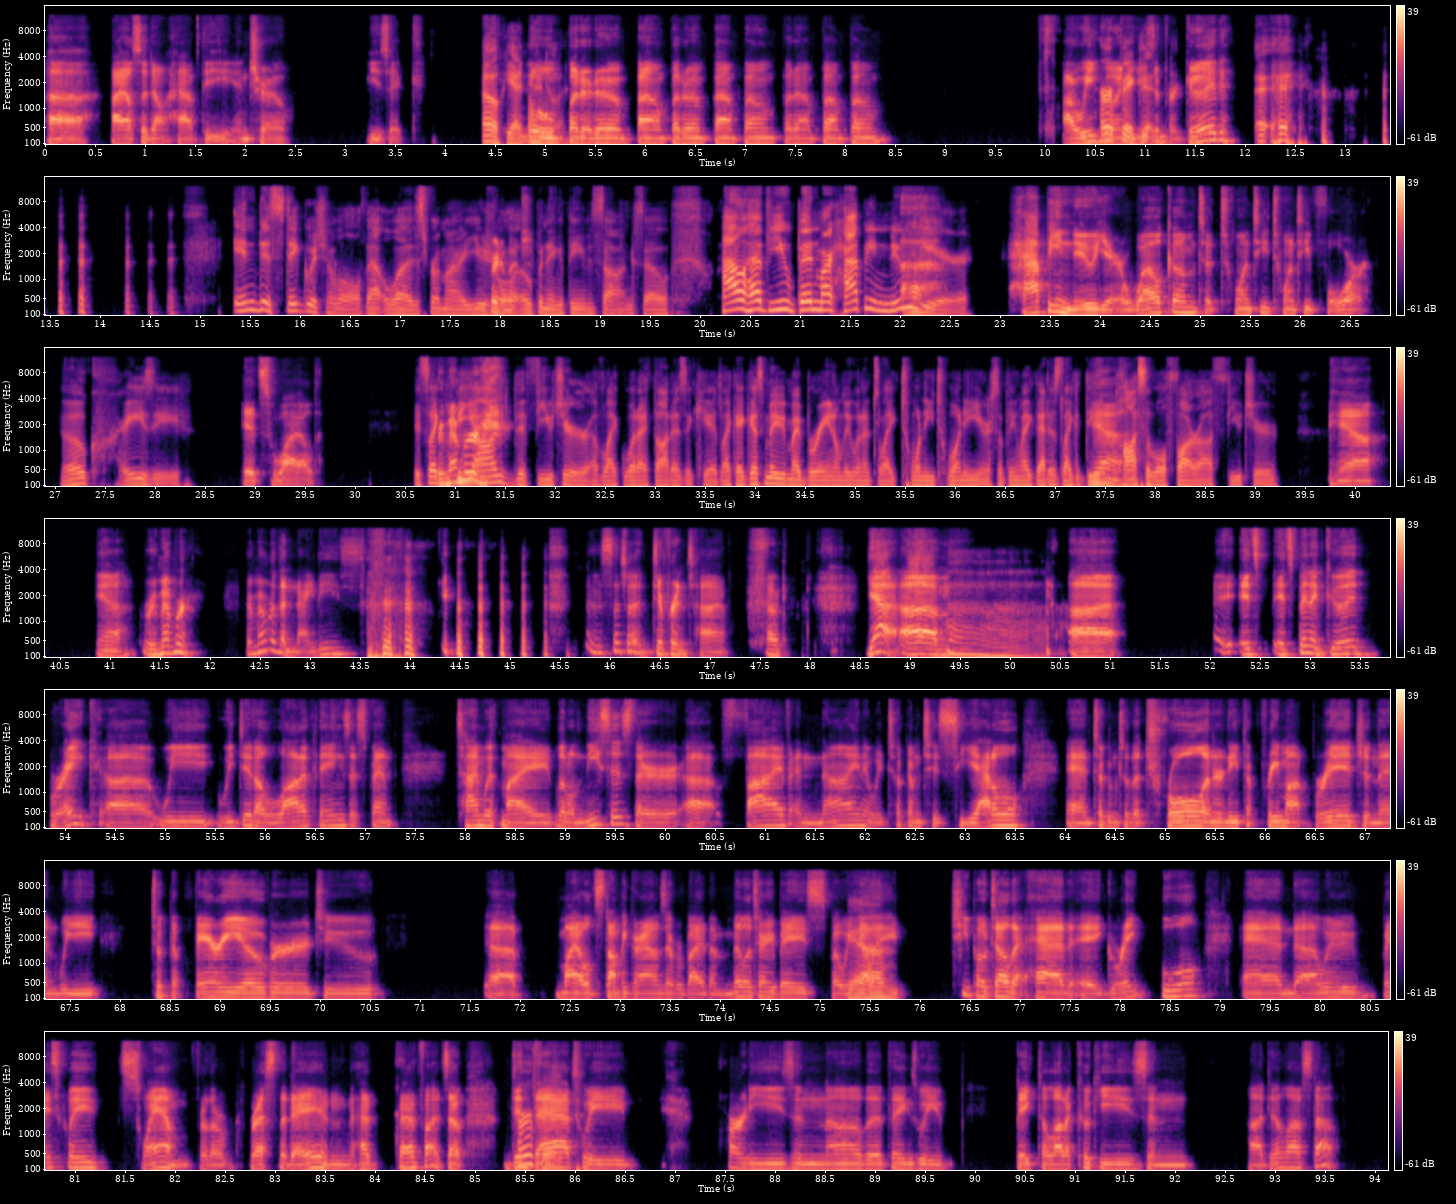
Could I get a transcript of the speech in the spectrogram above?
Uh, I also don't have the intro music. Oh yeah, Boom, ba-da-dum, bum, ba-dum, bum, bum, ba-dum, bum, bum. Are we going to use it for good? Indistinguishable that was from our usual opening theme song. So, how have you been, Mark? Happy New Ah. Year! Happy New Year. Welcome to 2024. Oh, crazy! It's wild. It's like Remember- beyond the future of like what I thought as a kid. Like I guess maybe my brain only went up to like 2020 or something like that. Is like the Yeah. impossible far off future. Yeah. Yeah. Remember remember the 90s? It was such a different time. Okay. Yeah, um uh it- it's it's been a good break. Uh we we did a lot of things. I spent time with my little nieces. They're uh 5 and 9 and we took them to Seattle and took them to the troll underneath the Fremont Bridge and then we took the ferry over to uh my old stomping grounds over by the military base, but we got a cheap hotel that had a great pool and uh, we basically swam for the rest of the day and had had fun. So did that. We parties and all the things. We baked a lot of cookies and uh, did a lot of stuff.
